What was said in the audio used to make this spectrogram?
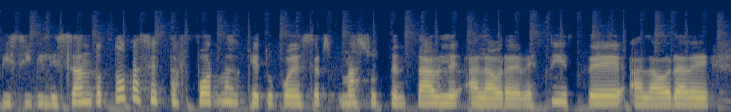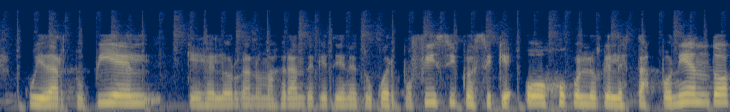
visibilizando todas estas formas que tú puedes ser más sustentable a la hora de vestirte, a la hora de cuidar tu piel, que es el órgano más grande que tiene tu cuerpo físico, así que ojo con lo que le estás poniendo,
